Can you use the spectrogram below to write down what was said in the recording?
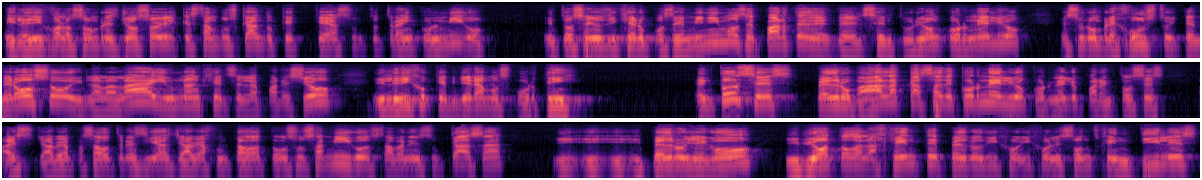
y le dijo a los hombres, yo soy el que están buscando, ¿qué, asunto traen conmigo? Entonces ellos dijeron, pues de mínimos de parte del centurión Cornelio, es un hombre justo y temeroso y la la la, y un ángel se le apareció y le dijo que viniéramos por ti. Entonces, Pedro va a la casa de Cornelio. Cornelio para entonces, ya había pasado tres días, ya había juntado a todos sus amigos, estaban en su casa y, Pedro llegó y vio a toda la gente. Pedro dijo, híjole, son gentiles.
